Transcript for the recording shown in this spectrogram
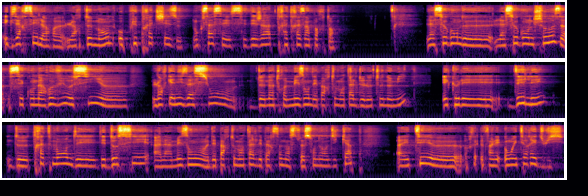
exercer leur, euh, leur demande au plus près de chez eux. Donc ça, c'est déjà très très important. La seconde, la seconde chose, c'est qu'on a revu aussi euh, l'organisation de notre maison départementale de l'autonomie et que les délais de traitement des, dossiers à la maison départementale des personnes en situation de handicap euh, ont été réduits.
